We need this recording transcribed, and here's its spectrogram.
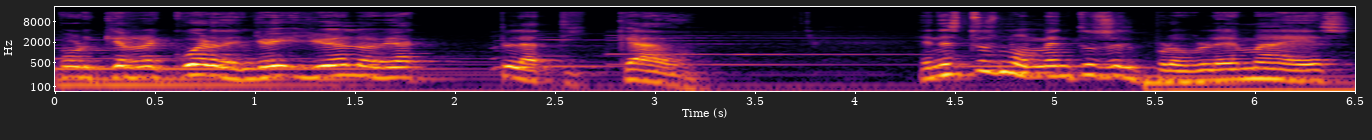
Porque recuerden, yo, ya lo había platicado. En estos momentos el problema es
